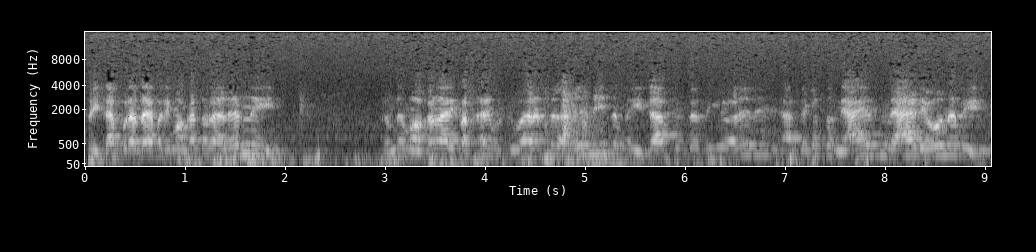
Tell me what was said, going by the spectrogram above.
તો હિસાબ પૂરા થાય પછી મોકણ તો રહે જ નહીં. તમને મોકણ પથારી સુવાર અડે નહીં તમને હિસાબ ચૂકતે થઈ ગયો અડે નહીં. આ જગત તો ન્યાય ન્યાય એવો નથી.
